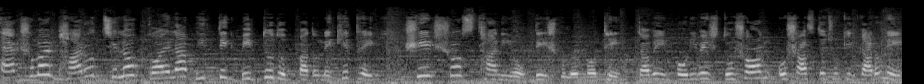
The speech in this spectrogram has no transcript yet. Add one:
একসময় ভারত ছিল কয়লা ভিত্তিক বিদ্যুৎ উৎপাদনের ক্ষেত্রে শীর্ষস্থানীয় দেশগুলোর মধ্যে। তবে পরিবেশ দূষণ ও স্বাস্থ্য ঝুঁকির কারণে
